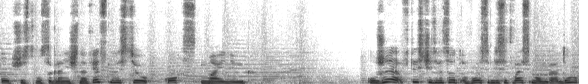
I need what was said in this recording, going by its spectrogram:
обществу с ограниченной ответственностью «Кокс Майнинг». Уже в 1988 году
